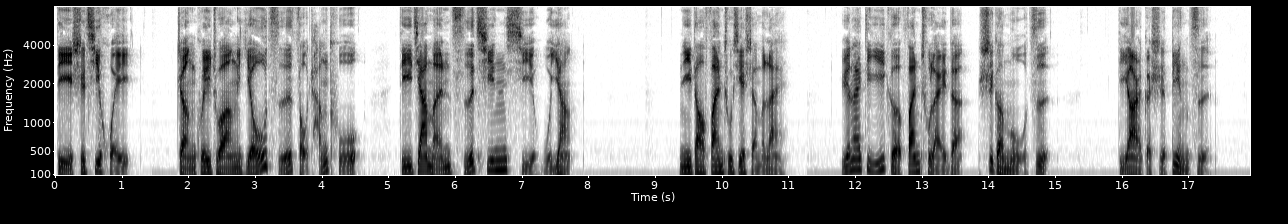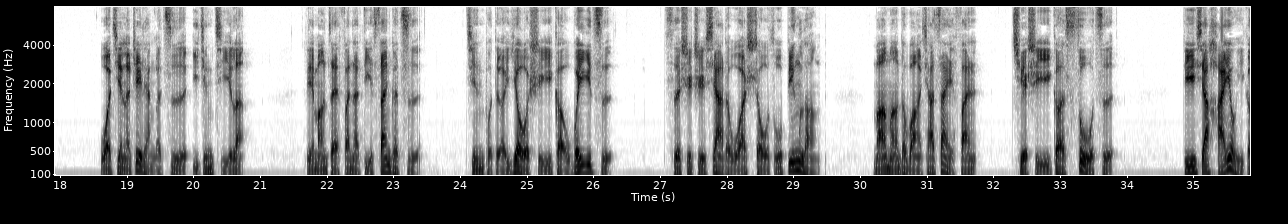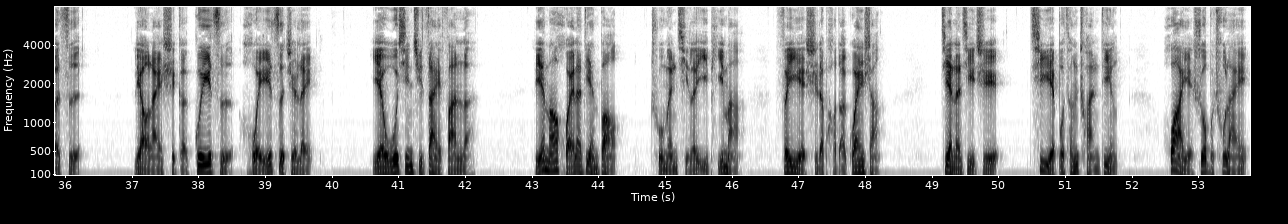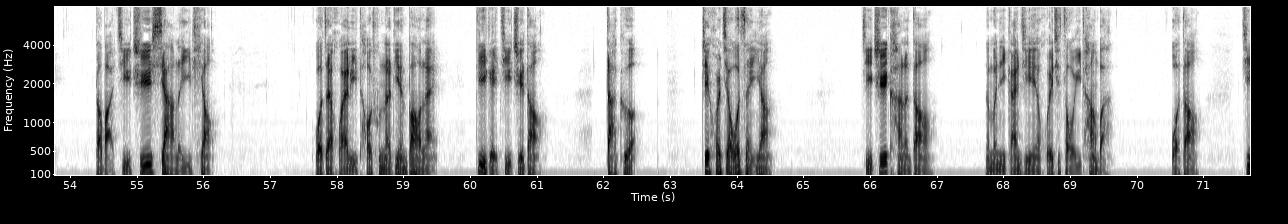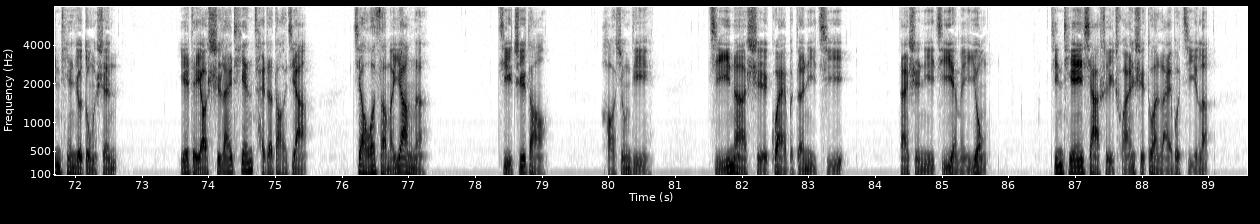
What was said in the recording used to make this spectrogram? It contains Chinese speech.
第十七回，整规庄游子走长途，抵家门辞亲喜无恙。你倒翻出些什么来？原来第一个翻出来的是个“母”字，第二个是“病”字。我见了这两个字已经急了，连忙再翻那第三个字，禁不得又是一个“危”字。此时只吓得我手足冰冷。忙忙的往下再翻，却是一个“素”字，底下还有一个字，料来是个“归”字、“回”字之类，也无心去再翻了，连忙怀了电报，出门骑了一匹马，飞也似的跑到关上，见了季之，气也不曾喘定，话也说不出来，倒把季之吓了一跳。我在怀里掏出那电报来。递给季之道：“大哥，这会儿叫我怎样？”季之看了道：“那么你赶紧回去走一趟吧。”我道：“今天就动身，也得要十来天才得到家，叫我怎么样呢？”季之道：“好兄弟，急呢是怪不得你急，但是你急也没用。今天下水船是断来不及了。”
